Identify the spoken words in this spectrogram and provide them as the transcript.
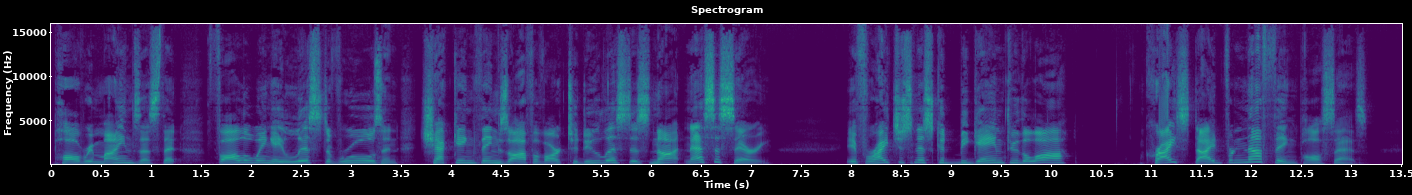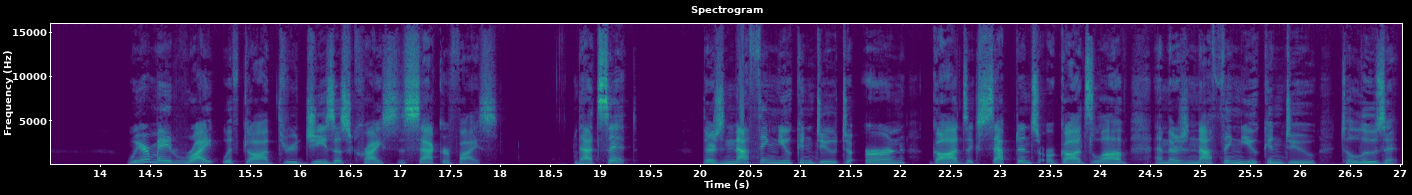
Paul reminds us that following a list of rules and checking things off of our to-do list is not necessary. If righteousness could be gained through the law, Christ died for nothing, Paul says. We are made right with God through Jesus Christ's sacrifice. That's it. There's nothing you can do to earn God's acceptance or God's love, and there's nothing you can do to lose it.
